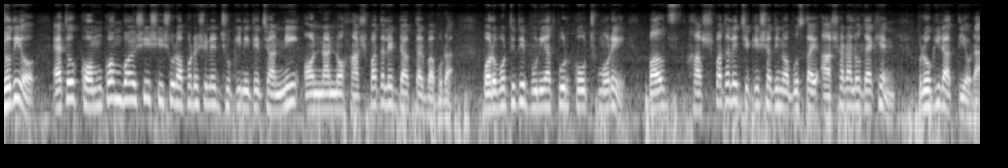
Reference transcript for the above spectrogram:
যদিও এত কম কম বয়সী শিশুর অপারেশনের ঝুঁকি নিতে চাননি অন্যান্য হাসপাতালের ডাক্তারবাবুরা। পরবর্তীতে বুনিয়াদপুর কোর্ট মোড়ে পালস হাসপাতালে চিকিৎসাধীন অবস্থায় আশার আলো দেখেন রোগীর আত্মীয়রা।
